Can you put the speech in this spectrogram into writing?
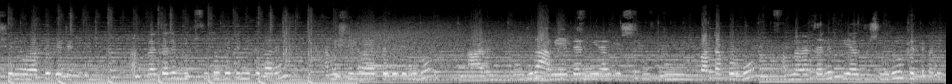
শিলনোড়াতে বেটে নেব। আপনারা চাইলে মিক্সিতেও বেটে নিতে পারেন, আমি শিলনোড়াতে বেটে নেব। আর বন্ধুরা, আমি এটা নিরামিষ বাটা করব। আপনারা চাইলে পেঁয়াজ রসুন দিয়েও খেতে পারেন।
